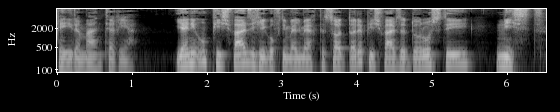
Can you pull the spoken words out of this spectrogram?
غیر منطقی هن. یعنی اون پیشورزی که گفتیم علم اقتصاد داره پیشورز درستی نیست.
